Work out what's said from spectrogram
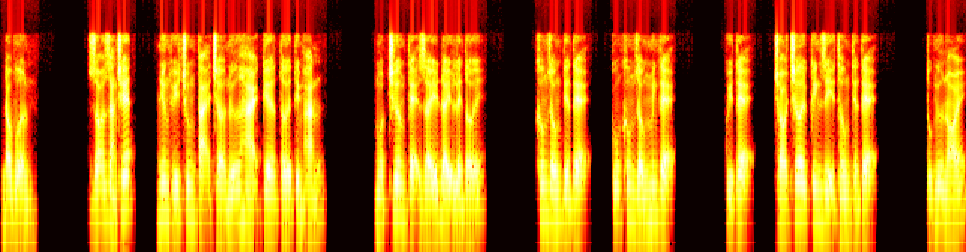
đau buồn. Rõ ràng chết, nhưng thủy trung tại chờ nữ hải kia tới tìm hắn. Một chương tệ giấy đẩy lên tới. Không giống tiền tệ, cũng không giống minh tệ. Quỷ tệ, trò chơi kinh dị thông tiền tệ. Tục ngữ nói,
